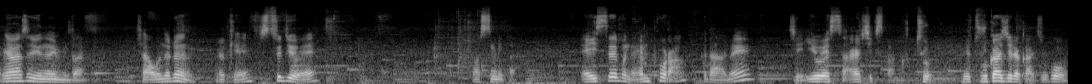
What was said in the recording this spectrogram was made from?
안녕하세요 윤호입니다. 자 오늘은 이렇게 스튜디오에 왔습니다. A7 M4랑 그 다음에 EOS R6 Mark II 이 두 가지를 가지고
